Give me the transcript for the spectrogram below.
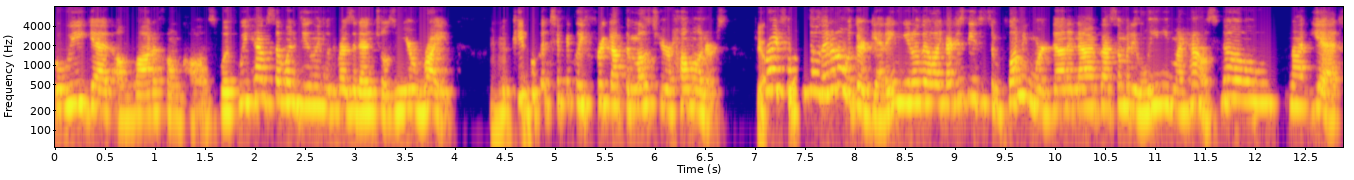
but we get a lot of phone calls. If we have someone dealing with residentials, and you're right, Mm-hmm. The people that typically freak out the most are your homeowners. Yep. Right? No, they don't know what they're getting. You know, they're like, I just needed some plumbing work done, and now I've got somebody liening my house. No, not yet.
